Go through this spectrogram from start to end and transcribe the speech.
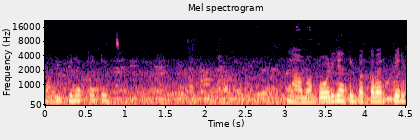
ಪಂಪಿಲಕ್ಕಟ್ಟಿಚ್ಚಿ ನಾಮ ಬೋಡಿಗೆ ಹಾಕಲ್ ಬಕ್ಕ ಬರ್ಪೇರಿ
